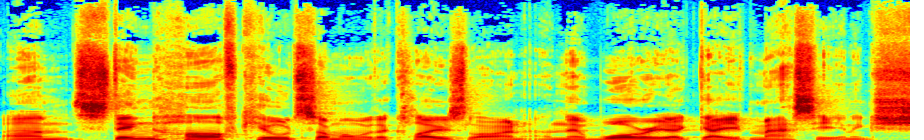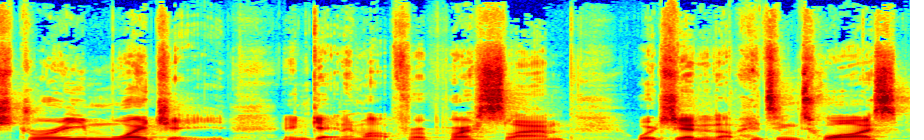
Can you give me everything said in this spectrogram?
Um, Sting half killed someone with a clothesline, and then Warrior gave Massey an extreme wedgie in getting him up for a press slam, which he ended up hitting twice,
